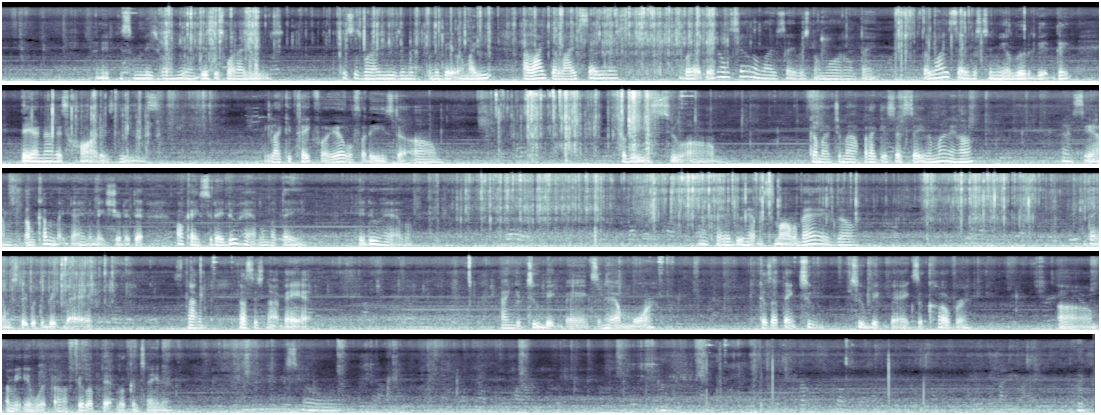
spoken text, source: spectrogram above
I need to get some of these right here. This is what I use. This is what I use in the, in the bedroom. I I like the lifesavers, but they don't sell the lifesavers no more. I don't think the lifesavers to me a little bit. They they are not as hard as these. Like it take forever for these to um for these to um come out your mouth. But I guess that's saving money, huh? Let's see. I'm I'm coming back down to make sure that that. Okay, so they do have them, but they they do have them. Okay, they do have the smaller bags though. I think I'm gonna stick with the big bag. It's not because it's not bad. I can get two big bags and have more because I think two two big bags will cover. Um, I mean, it would uh, fill up that little container. So.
